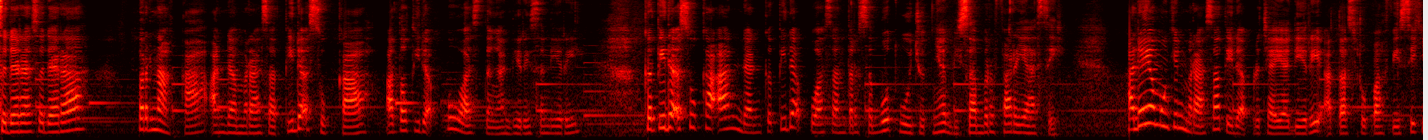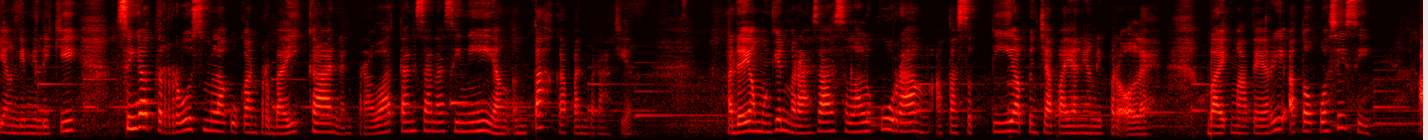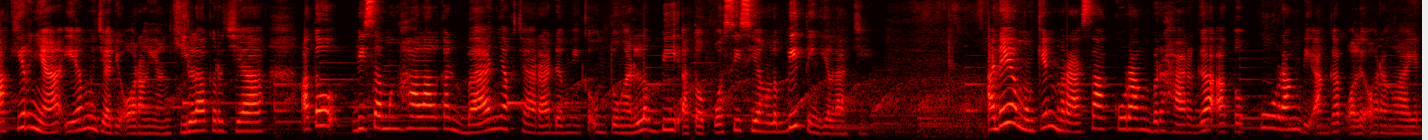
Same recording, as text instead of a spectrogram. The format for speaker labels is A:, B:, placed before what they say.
A: Saudara-saudara, pernahkah Anda merasa tidak suka atau tidak puas dengan diri sendiri? Ketidaksukaan dan ketidakpuasan tersebut wujudnya bisa bervariasi. Ada yang mungkin merasa tidak percaya diri atas rupa fisik yang dimiliki, sehingga terus melakukan perbaikan dan perawatan sana-sini yang entah kapan berakhir. Ada yang mungkin merasa selalu kurang atas setiap pencapaian yang diperoleh, baik materi atau posisi Akhirnya ia menjadi orang yang gila kerja atau bisa menghalalkan banyak cara demi keuntungan lebih atau posisi yang lebih tinggi lagi. Ada yang mungkin merasa kurang berharga atau kurang dianggap oleh orang lain.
